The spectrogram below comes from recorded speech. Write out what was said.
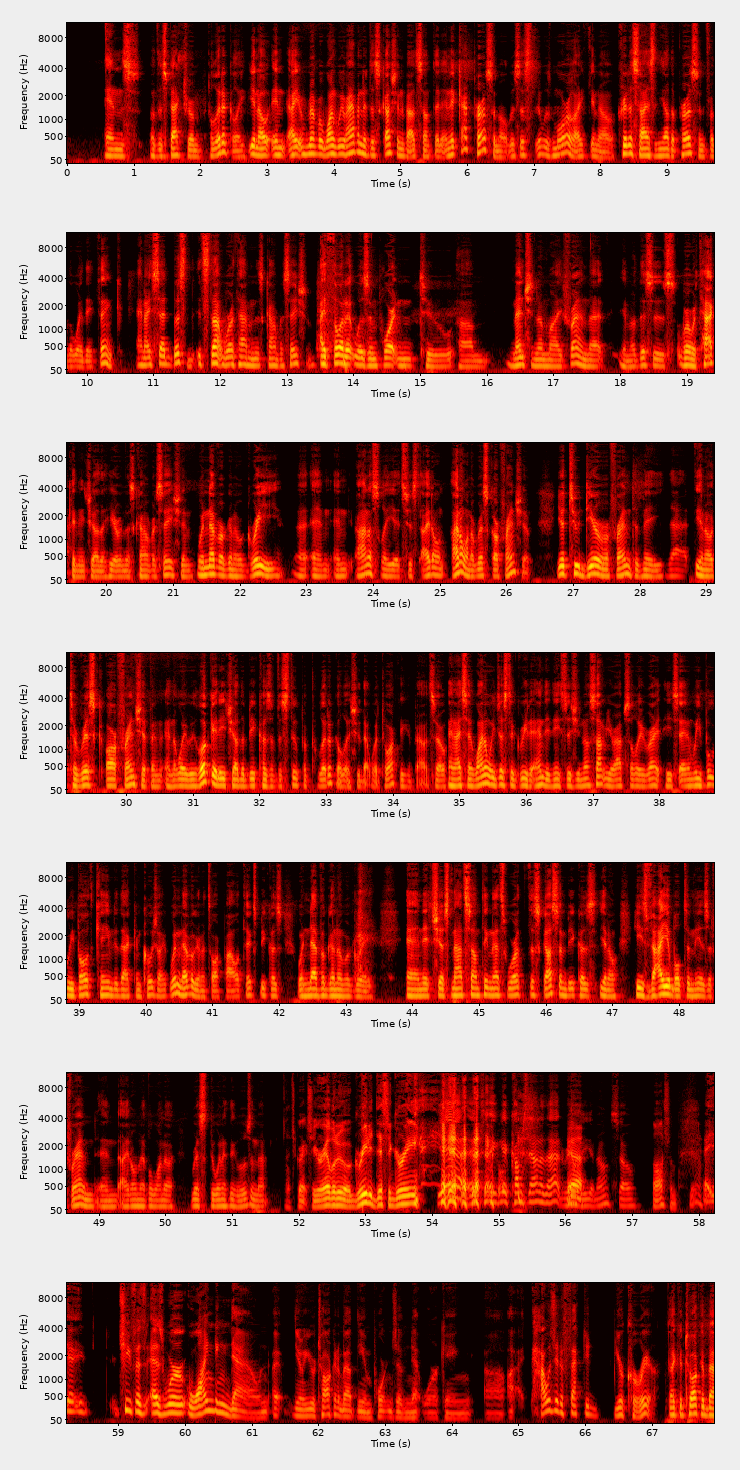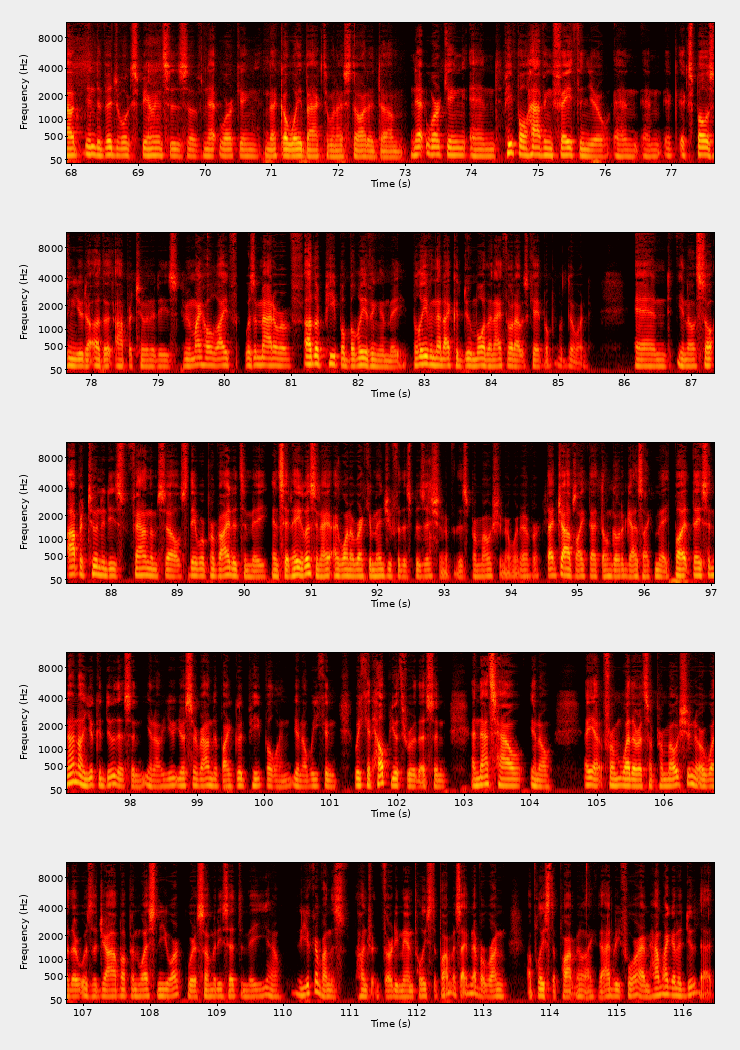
ends of the spectrum politically. You know, and I remember one we were having a discussion about something and it got personal. It was just it was more like, you know, criticizing the other person for the way they think. And I said, listen, it's not worth having this conversation. I thought it was important to um, mention to my friend that, you know, this is where we're attacking each other here in this conversation. We're never going to agree. Uh, and, and honestly, it's just, I don't, I don't want to risk our friendship you're too dear of a friend to me that, you know, to risk our friendship and, and the way we look at each other because of the stupid political issue that we're talking about. So, and I said, why don't we just agree to end it? And he says, you know something, you're absolutely right. He said, and we, we both came to that conclusion, like, we're never going to talk politics because we're never going to agree and it's just not something that's worth discussing because you know he's valuable to me as a friend and i don't ever want to risk doing anything losing that that's great. So you're able to agree to disagree. yeah, it, it, comes down to that, really. Yeah. You know, so awesome. Yeah. Chief, as as we're winding down, uh, you know, you were talking about the importance of networking. Uh, how has it affected your career? I could talk about individual experiences of networking that go way back to when I started. Um, networking and people having faith in you and, and exposing you to other opportunities. I mean, my whole life was a matter of other people believing in me, believing that I could do more than I thought I was capable of doing and you know so opportunities found themselves. They were provided to me and said hey listen I, I, want to recommend you for this position or for this promotion or whatever. That jobs like that don't go to guys like me. But they said no no you could do this. And you know you, you're surrounded by good people and you know we can we can help you through this. And and that's how you know Uh, you know, from whether it's a promotion or whether it was a job up in West New York where somebody said to me, you know, you can run this 130 man police department. I've never run a police department like that before. I'm, how am I going to do that?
